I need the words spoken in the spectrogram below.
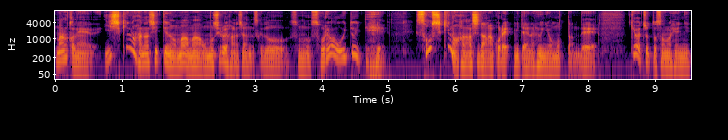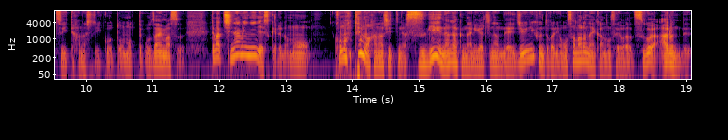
まあなんかね、意識の話っていうのはまあまあ面白い話なんですけど、その、それは置いといて、組織の話だな、これ、みたいな風に思ったんで、今日はちょっとその辺について話していこうと思ってございます。で、まあちなみにですけれども、この手の話っていうのはすげえ長くなりがちなんで、12分とかに収まらない可能性はすごいあるんで、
